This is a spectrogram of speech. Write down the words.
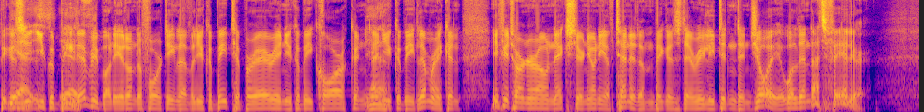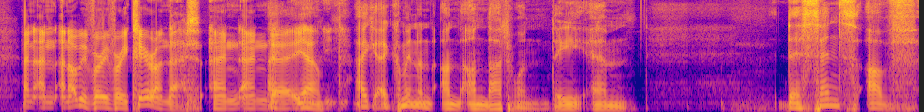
because Yes, you, you could beat yes. everybody at under 14 level. You could beat Tipperary and you could beat Cork and, and you could beat Limerick. And if you turn around next year and you only have 10 of them because they really didn't enjoy it, well, then that's failure. And, and, and I'll be very, very clear on that. And, and uh, I, yeah, I, I come in on, on, on that one. The um, the sense of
